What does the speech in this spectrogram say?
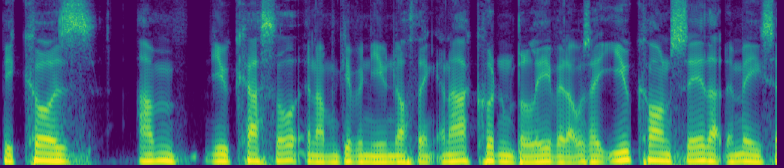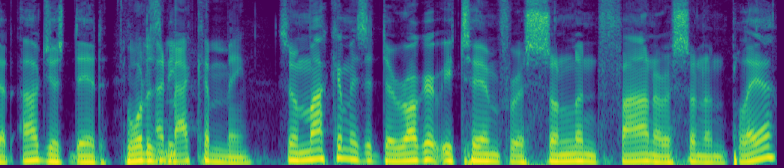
because I'm Newcastle and I'm giving you nothing. And I couldn't believe it. I was like, You can't say that to me. He said, I just did. What does And he- Mackem mean? so Mackem is a derogatory term for a Sunderland fan or a Sunderland player.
